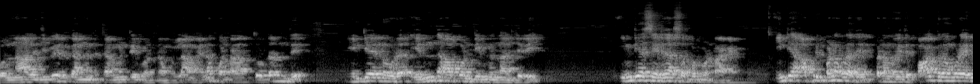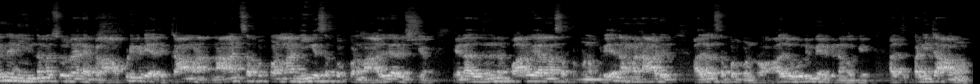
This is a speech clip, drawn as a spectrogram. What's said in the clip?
ஒரு நாலஞ்சு பேர் இருக்காங்க இந்த கமெண்ட்ரி பண்ணுறவங்களாம் அவன் என்ன பண்ணுறான் தொடர்ந்து இந்தியனோட எந்த ஆப்போன் டீம் இருந்தாலும் சரி இந்தியா சைடு தான் சப்போர்ட் பண்ணுறாங்க இந்தியா அப்படி பண்ணக்கூடாது. இப்போ நம்ம இது பார்க்குறவங்க கூட என்ன நீ இந்த மாதிரி சொல்கிறேன்னு நினைக்கலாம் அப்படி கிடையாது. காமனா நான் சப்போர்ட் பண்ணலாம் நீங்கள் சப்போர்ட் பண்ணலாம். அது வேற விஷயம். ஏன்னா அது வந்து பார்வையாளர்லாம் சப்போர்ட் பண்ணக்கூடிய நம்ம நாடு. அதெல்லாம் சப்போர்ட் பண்ணுறோம் அதில் உரிமை இருக்குது நமக்கு. அது பண்ணி தான் ஆகணும்.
